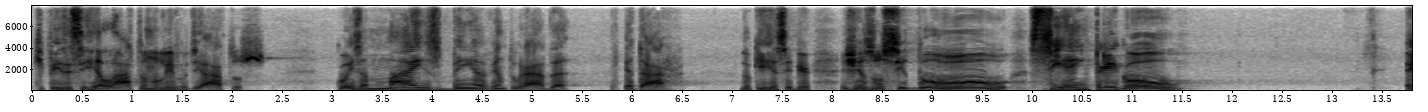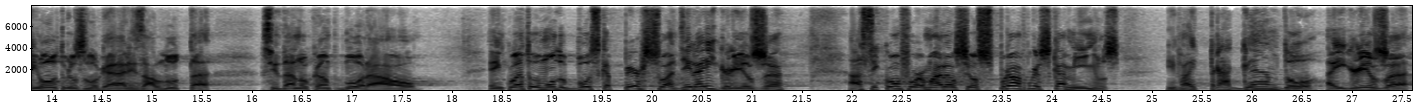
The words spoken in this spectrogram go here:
que fez esse relato no livro de Atos, coisa mais bem-aventurada é dar do que receber. Jesus se doou, se entregou. Em outros lugares, a luta se dá no campo moral. Enquanto o mundo busca persuadir a igreja a se conformar aos seus próprios caminhos, e vai tragando a igreja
